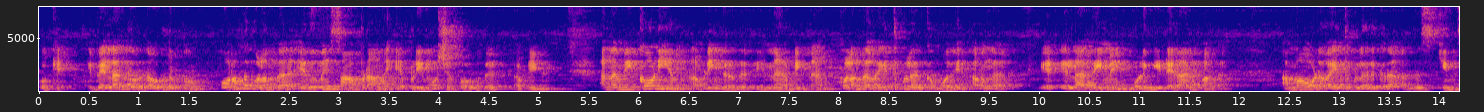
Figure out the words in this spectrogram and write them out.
ஓகே. இப்போ எல்லாருக்கும் ஒரு டவுட் இருக்கும். பிறந்த குழந்த எதுவுமே சாப்பிடாம எப்படி மோஷன் போகுது அப்படின்னு? அந்த மிக்கோனியம் அப்படிங்கிறது என்ன அப்படின்னா குழந்தை வயிற்றுக்குள்ளே இருக்கும் போதே அவங்க எ- எல்லாத்தையுமே முழுங்கிட்டே தான் இருப்பாங்க. அம்மாவோட வயிற்றுக்குள்ளே இருக்கிற அந்த ஸ்கின்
